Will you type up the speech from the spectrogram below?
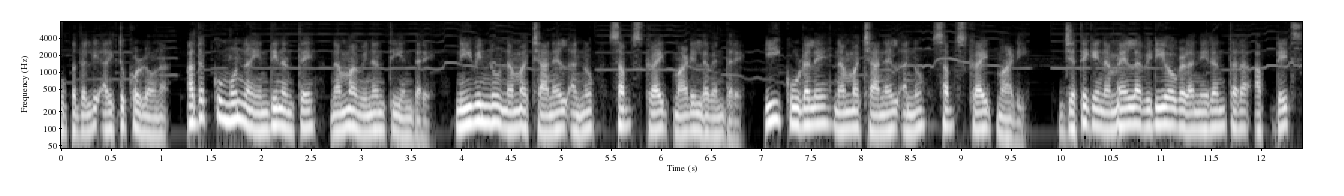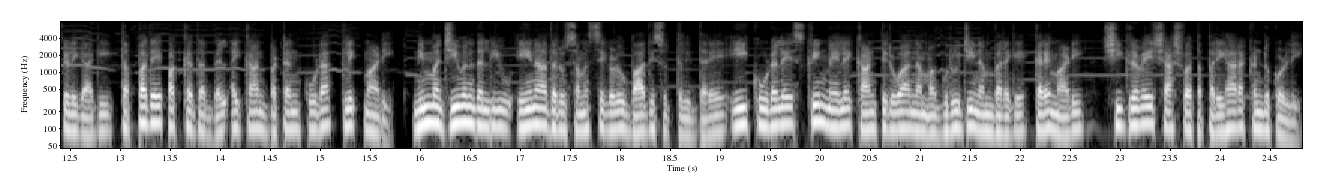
ರೂಪದಲ್ಲಿ ಅರಿತುಕೊಳ್ಳೋಣ. ಅದಕ್ಕೂ ಮುನ್ನ ಎಂದಿನಂತೆ ನಮ್ಮ ವಿನಂತಿ ಎಂದರೆ, ನೀವಿನ್ನೂ ನಮ್ಮ ಚಾನೆಲ್ ಅನ್ನು ಸಬ್ಸ್ಕ್ರೈಬ್ ಮಾಡಿಲ್ಲವೆಂದರೆ, ಈ ಕೂಡಲೇ ನಮ್ಮ ಚಾನೆಲ್ ಅನ್ನು ಸಬ್ಸ್ಕ್ರೈಬ್ ಮಾಡಿ. ಜೊತೆಗೆ ನಮ್ಮೆಲ್ಲ ವಿಡಿಯೋಗಳ ನಿರಂತರ ಅಪ್ಡೇಟ್ಸ್ಗಳಿಗಾಗಿ ತಪ್ಪದೇ ಪಕ್ಕದ ಬೆಲ್ ಐಕಾನ್ ಬಟನ್ ಕೂಡ ಕ್ಲಿಕ್ ಮಾಡಿ. ನಿಮ್ಮ ಜೀವನದಲ್ಲಿಯೂ ಏನಾದರೂ ಸಮಸ್ಯೆಗಳು ಬಾಧಿಸುತ್ತಲಿದ್ದರೆ ಈ ಕೂಡಲೇ ಸ್ಕ್ರೀನ್ ಮೇಲೆ ಕಾಣ್ತಿರುವ ನಮ್ಮ ಗುರೂಜಿ ನಂಬರಿಗೆ ಕರೆ ಮಾಡಿ, ಶೀಘ್ರವೇ ಶಾಶ್ವತ ಪರಿಹಾರ ಕಂಡುಕೊಳ್ಳಿ.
